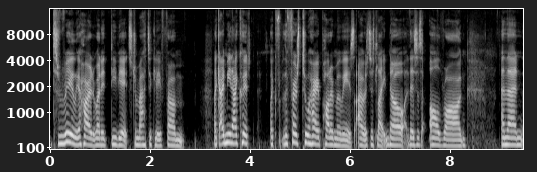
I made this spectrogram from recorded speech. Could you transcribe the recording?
It's really hard when it deviates dramatically from, like, I mean, I could, like, the first two Harry Potter movies, I was just like, no, this is all wrong. And then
